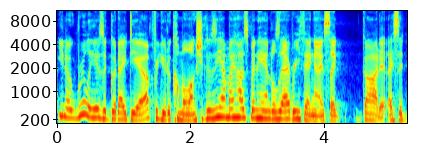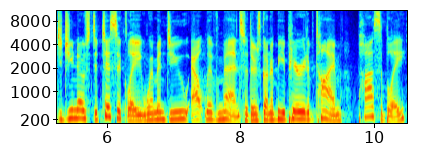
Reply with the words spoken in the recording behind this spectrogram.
you know, really is a good idea for you to come along. She goes, yeah, my husband handles everything. And I was like, got it. I said, Did you know statistically women do outlive men? So there's going to be a period of time, possibly,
